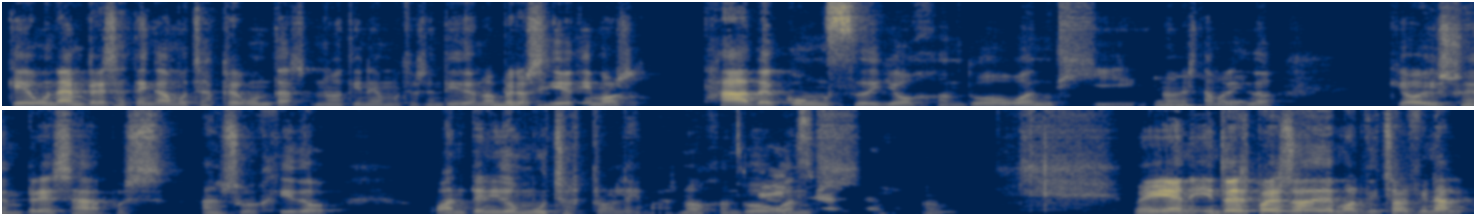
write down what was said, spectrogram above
que una empresa tenga muchas preguntas no tiene mucho sentido, ¿no? Pero si decimos, ta de ¿no? Estamos diciendo que hoy su empresa pues, han surgido o han tenido muchos problemas, ¿no? Muy bien, entonces por eso hemos dicho al final,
